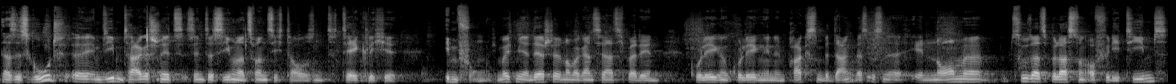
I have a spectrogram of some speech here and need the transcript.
Das ist gut. Äh, Im Sieben-Tagesschnitt sind es 720.000 tägliche Impfungen. Ich möchte mich an der Stelle noch mal ganz herzlich bei den Kolleginnen und Kollegen in den Praxen bedanken. Das ist eine enorme Zusatzbelastung auch für die Teams.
